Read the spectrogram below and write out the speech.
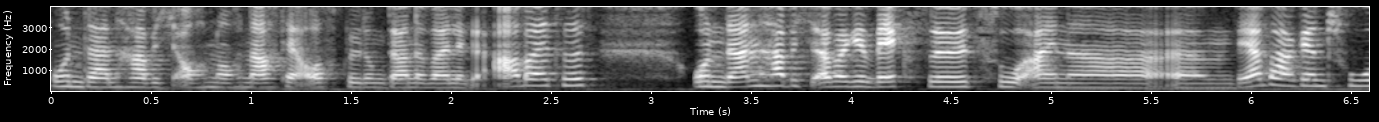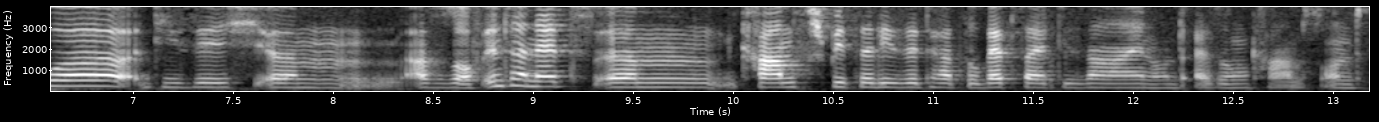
Und dann habe ich auch noch nach der Ausbildung da eine Weile gearbeitet. Und dann habe ich aber gewechselt zu einer ähm, Werbeagentur, die sich ähm, also so auf Internet-Krams ähm, spezialisiert hat, so Website-Design und also ein Krams. Und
